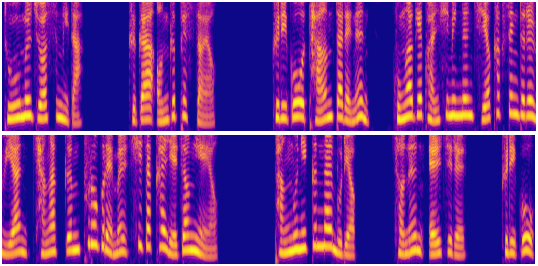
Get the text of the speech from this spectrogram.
도움을 주었습니다. 그가 언급했어요. 그리고 다음 달에는 공학에 관심 있는 지역 학생들을 위한 장학금 프로그램을 시작할 예정이에요. 방문이 끝날 무렵 저는 LG를 그리고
